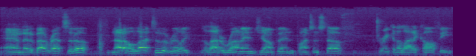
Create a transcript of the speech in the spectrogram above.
And that about wraps it up. Not a whole lot to it, really. A lot of running, jumping, punching stuff, drinking a lot of coffee.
